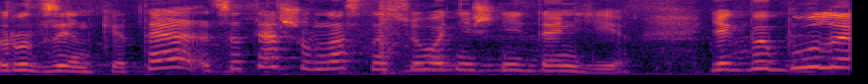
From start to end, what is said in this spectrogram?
родзинки. Те, це те, що в нас на сьогоднішній день є. Якби були,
